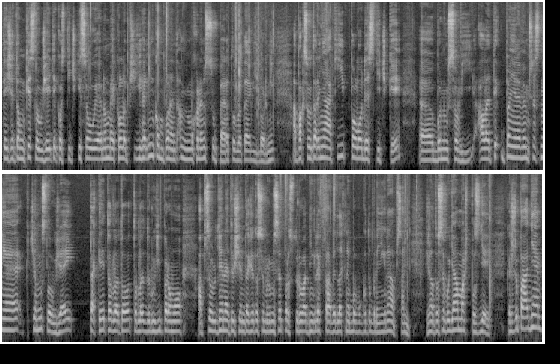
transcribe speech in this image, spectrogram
ty žetonky slouží, ty kostičky jsou jenom jako lepší herní komponent a mimochodem super, tohle je výborný. A pak jsou tady nějaký polodestičky, bonusový, ale ty úplně nevím přesně k čemu sloužej taky tohleto, tohle druhý promo absolutně netuším, takže to si budu muset prostudovat někde v pravidlech, nebo pokud to bude někde napsaný. Že na to se podívám až později. Každopádně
